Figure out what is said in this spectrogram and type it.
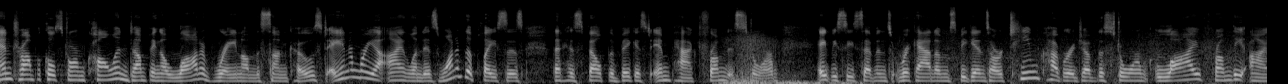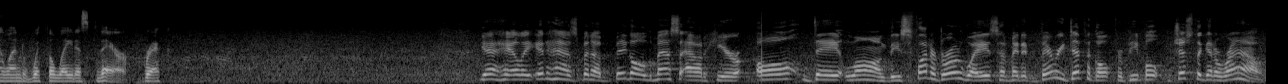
And Tropical Storm Colin dumping a lot of rain on the Sun Coast. Anna Maria Island is one of the places that has felt the biggest impact from this storm. ABC 7's Rick Adams begins our team coverage of the storm live from the island with the latest there. Rick. Yeah, Haley, it has been a big old mess out here all day long. These flooded roadways have made it very difficult for people just to get around.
